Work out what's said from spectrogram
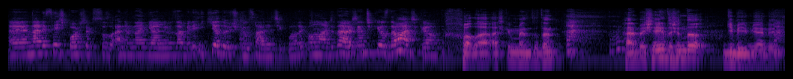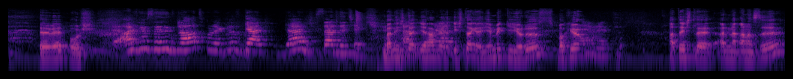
E, neredeyse hiç boşluksuz annemden geldiğimizden beri iki ya da üç gün sadece çıkmadık. Onun haricinde her akşam çıkıyoruz değil mi aşkım? Vallahi aşkım ben zaten hani ben şehir dışında gibiyim yani. Evet boş. E, aşkım seni rahat bırakıyoruz. Gel. Gel. Sen de çek. Ben işte Gel, ya, gel. işte yemek yiyoruz. Bakıyorum Evet. Ateşle anne anası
